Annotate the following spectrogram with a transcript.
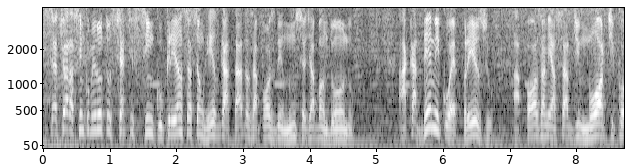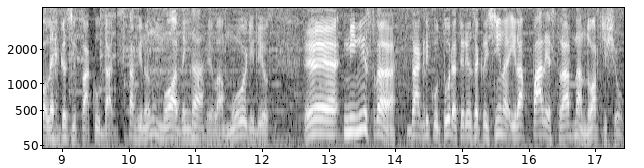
7 horas 5 minutos, 7 e 5. Crianças são resgatadas após denúncia de abandono. Acadêmico é preso após ameaçar de morte colegas de faculdade. Está virando moda, hein? Tá. Pelo amor de Deus. É, ministra da Agricultura, Tereza Cristina, irá palestrar na Norte Show.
